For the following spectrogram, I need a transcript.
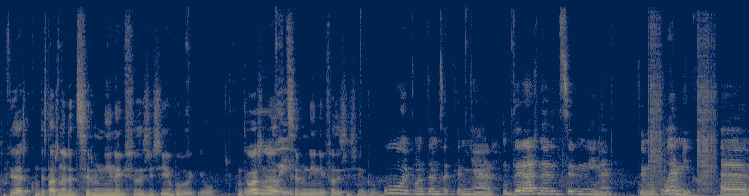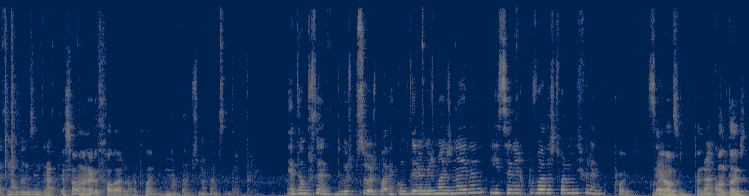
tu fizeste, cometeste a asneira de ser menina e fazer xixi em público. Ele cometeu a asneira de ser menino e fazer xixi em público. Ui, onde estamos a caminhar? Meter a asneira de ser menina. Tema polémico. Ah, não vamos entrar por É só uma maneira de falar, não é polémico. Não vamos, não vamos entrar. Então, portanto, duas pessoas podem cometer a mesma asneira e serem reprovadas de forma diferente. Pois, é Certo. óbvio, depende do Pronto. contexto.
